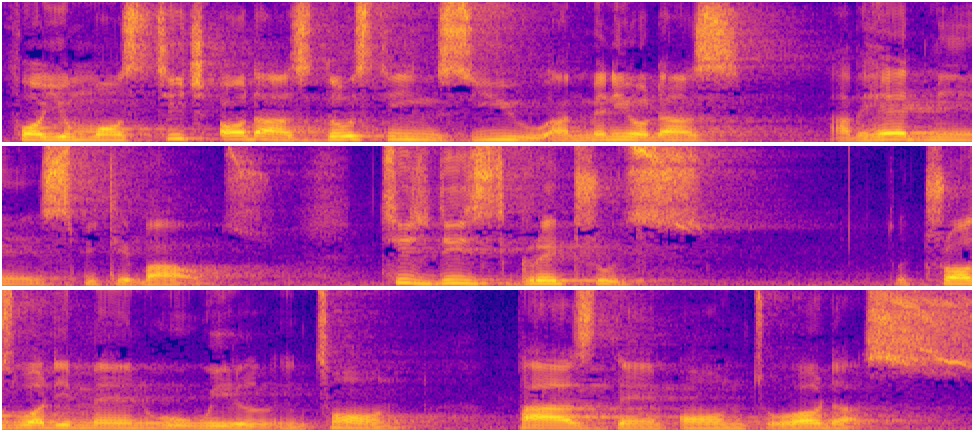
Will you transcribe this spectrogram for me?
For you must teach others those things you and many others have heard me speak about. Teach these great truths to trustworthy men who will, in turn, pass them on to others.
